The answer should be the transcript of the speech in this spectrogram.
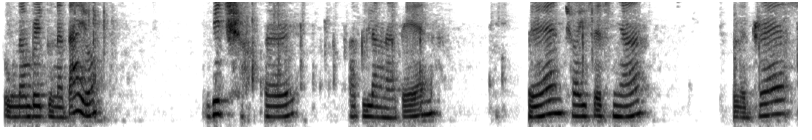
So, number 2 na tayo. Which are, copy lang natin. Then, choices niya, address,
